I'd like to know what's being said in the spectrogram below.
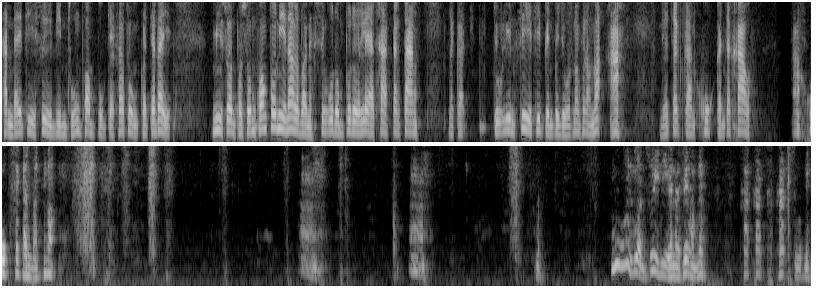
ท่านใดที่ซื้อดินถุงพร้อมปลูกจากชาวทุ่งก็จะได้ มีส่วนผสมของตัวนี้นั่นละบ่เนี่ยซึ่งอุดมไปด้วยแร่ธาตุต่างๆ แล้วก็จุลินทรีย์ที่เป็นประโยชน์เนาะพี่น้องเนาะอะเดี๋ยวจัดการคุกกันจะเข้าอะคุกใส่กันบัดพี่น้องมู้ล้วนซุยดีขนาดพี่น้องเนี่ยคักคักคักสูตรนี่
